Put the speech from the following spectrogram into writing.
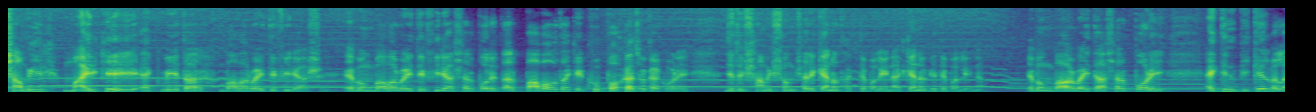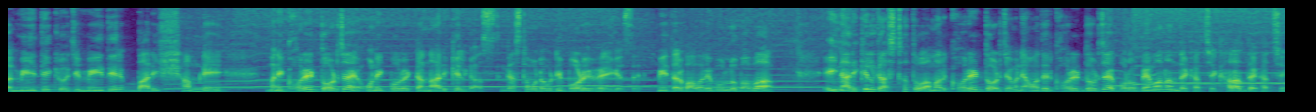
স্বামীর মায়েরকে এক মেয়ে তার বাবার বাড়িতে ফিরে আসে এবং বাবার বাড়িতে ফিরে আসার পরে তার বাবাও তাকে খুব বকাঝোকা করে যে তুই স্বামীর সংসারে কেন থাকতে পারলি না, কেন খেতে পারলি না? এবং বাবার বাড়িতে আসার পরে একদিন বিকেলবেলা মেয়ে দেখল যে মেয়েদের বাড়ির সামনে মানে ঘরের দরজায় অনেক বড় একটা নারিকেল গাছ। গাছটা মোটামুটি বড়ই হয়ে গেছে। মেয়ে তার বাবারে বলল, বাবা, এই নারিকেল গাছটা তো আমার ঘরের দরজা মানে আমাদের ঘরের দরজায় বড় বেমানান দেখাচ্ছে, খারাপ দেখাচ্ছে।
